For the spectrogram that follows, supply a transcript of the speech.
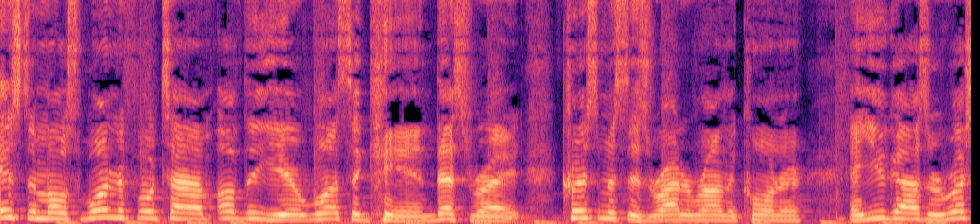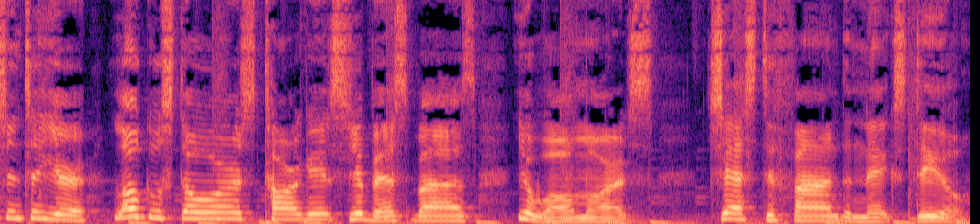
It's the most wonderful time of the year once again. That's right. Christmas is right around the corner, and you guys are rushing to your local stores, Targets, your Best Buys, your Walmarts, just to find the next deal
